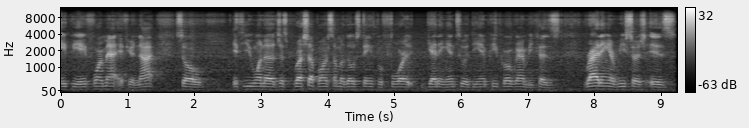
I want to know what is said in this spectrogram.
APA format if you're not. So if you want to just brush up on some of those things before getting into a DNP program because writing and research is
